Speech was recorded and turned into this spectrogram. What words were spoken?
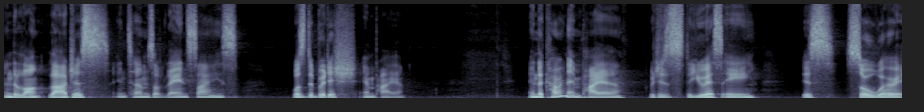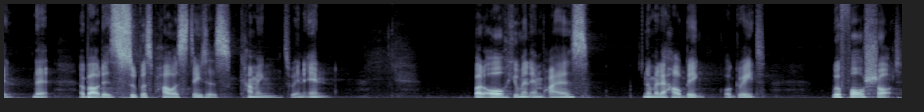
And the long, largest in terms of land size was the British Empire. And the current empire, which is the USA, is so worried that about its superpower status coming to an end. But all human empires, no matter how big or great, will fall short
